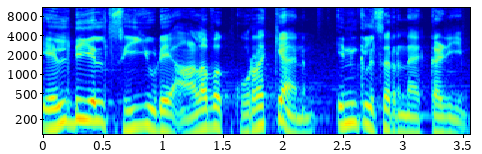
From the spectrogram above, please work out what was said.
എൽ ഡി എൽ സിയുടെ അളവ് കുറയ്ക്കാനും ഇൻക്ലിസറിന് കഴിയും.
